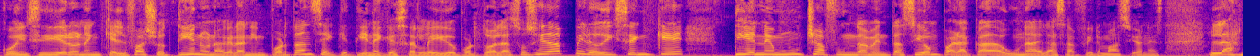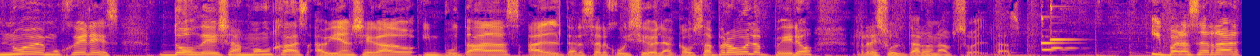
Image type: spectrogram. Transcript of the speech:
coincidieron en que el fallo tiene una gran importancia y que tiene que ser leído por toda la sociedad, pero dicen que tiene mucha fundamentación para cada una de las afirmaciones. Las nueve mujeres, dos de ellas monjas, habían llegado imputadas al tercer tercer juicio de la causa Próbolo, pero resultaron absueltas. Y para cerrar,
